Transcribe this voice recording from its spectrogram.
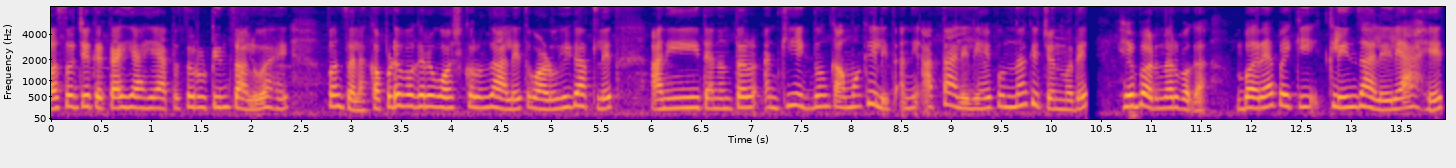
असं जे काही आहे आताचं रुटीन चालू आहे. पण चला कपडे वगैरे वॉश करून झालेत वाळूही घातलेत आणि त्यानंतर आणखी एक दोन कामं केलीत आणि आत्ता आलेली आहे पुन्हा किचनमध्ये हे बर्नर बघा बऱ्यापैकी क्लीन झालेले आहेत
